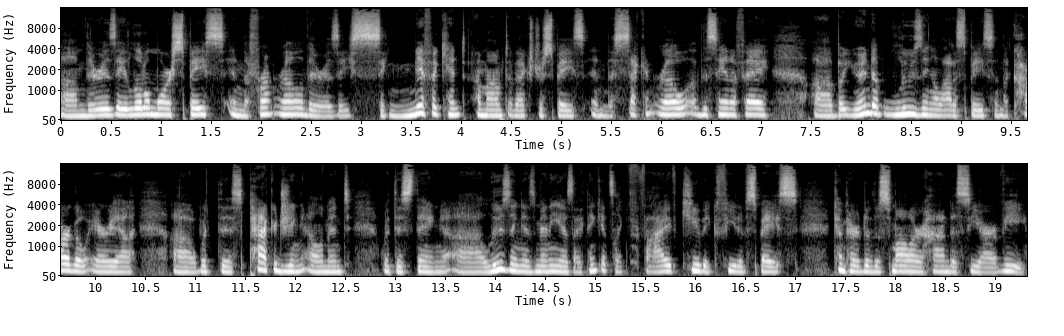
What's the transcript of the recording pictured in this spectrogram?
Um, there is a little more space in the front row. There is a significant amount of extra space in the second row of the Santa Fe, uh, but you end up losing a lot of space in the cargo area uh, with this packaging element, with this thing, uh, losing as many as I think it's like five cubic feet of space compared to the smaller Honda CRV.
